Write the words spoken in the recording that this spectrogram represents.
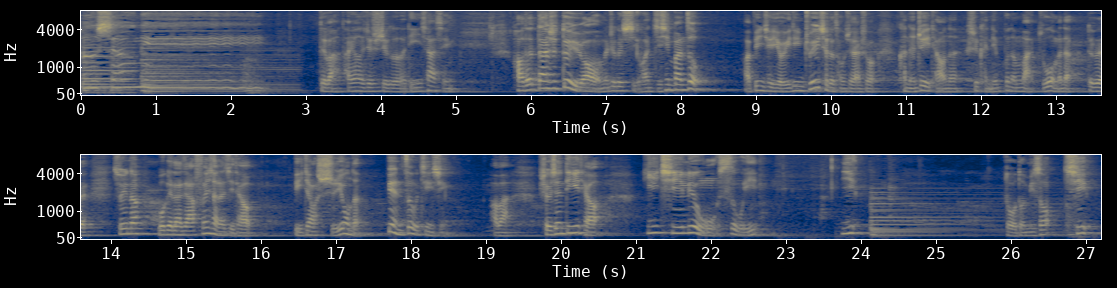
好想你，对吧？他用的就是这个低音下行。好的，但是对于啊我们这个喜欢即兴伴奏啊，并且有一定追求的同学来说，可能这一条呢是肯定不能满足我们的，对不对？所以呢，我给大家分享了几条比较实用的变奏进行，好吧？首先第一条，一七六五四五一，一。哆哆咪嗦七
